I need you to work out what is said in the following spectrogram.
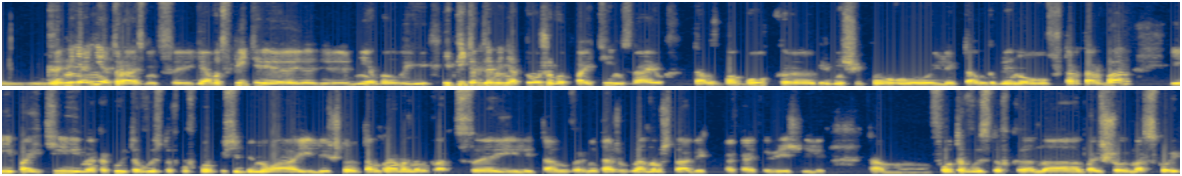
Для меня нет разницы. Я вот в Питере э, не был, и, и Питер для меня тоже вот пойти, не знаю, там в Бабок, э, Гребенщикову или там Гоблинову в Тартарбар и пойти на какую-то выставку в корпусе Бенуа или что-то там в Мраморном дворце или там в Эрмитаже в главном штабе какая-то вещь или там фотовыставка на большой морской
